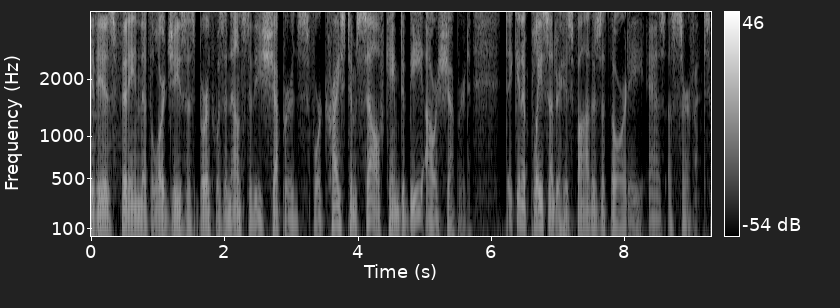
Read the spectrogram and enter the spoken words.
It is fitting that the Lord Jesus' birth was announced to these shepherds, for Christ himself came to be our shepherd, taking a place under his Father's authority as a servant.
